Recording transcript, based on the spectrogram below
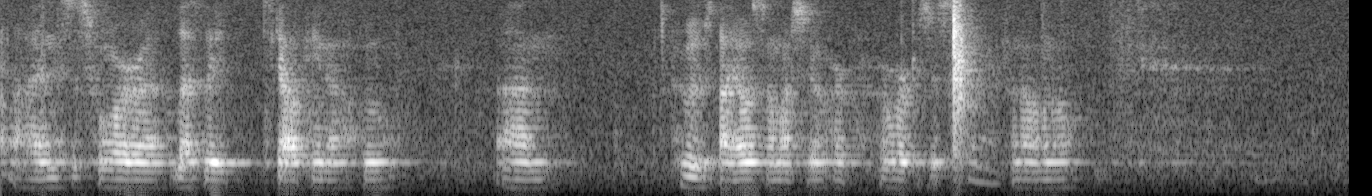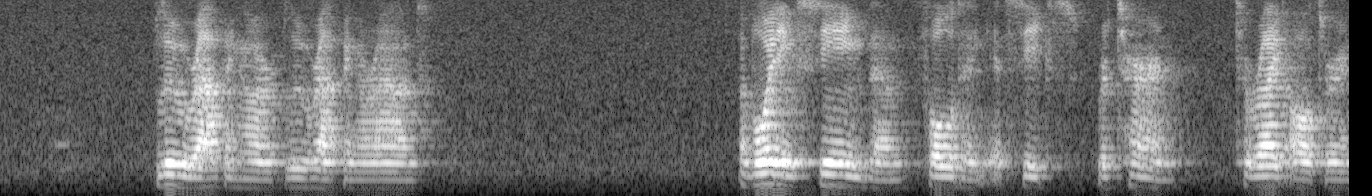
Uh, and this is for uh, Leslie Scalapino, who, um, who I owe so much to. Her, her work is just phenomenal. Blue wrapping our blue wrapping around. Avoiding seeing them, folding, it seeks return to right altering,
